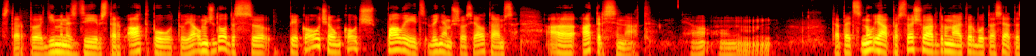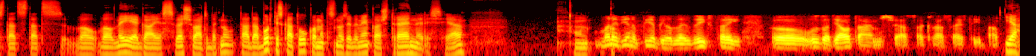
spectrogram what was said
starp ģimenes dzīvi, starp atpūtu. Ja? Un viņš dodas uh, pie koča, un kočs palīdz viņam šos jautājumus uh, atrisināt. Ja? Un, Tāpēc, nu, jā, par svešvārdu runājot, varbūt tas, jā, tas tāds, tāds vēl, vēl neiegājies svešvārds, bet, nu, tādā burtiskā tulkojumā tas nozīmē vienkārši treneris, jā. Ja? Un... Man ir viena piebilde, vai drīkst arī uh, uzdot jautājumus šajā sakrā saistībā. Jā,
